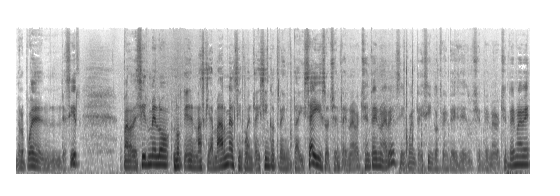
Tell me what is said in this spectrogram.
Me lo pueden decir. Para decírmelo, no tienen más que llamarme al 55 36 89 89, 55 36 89 89,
